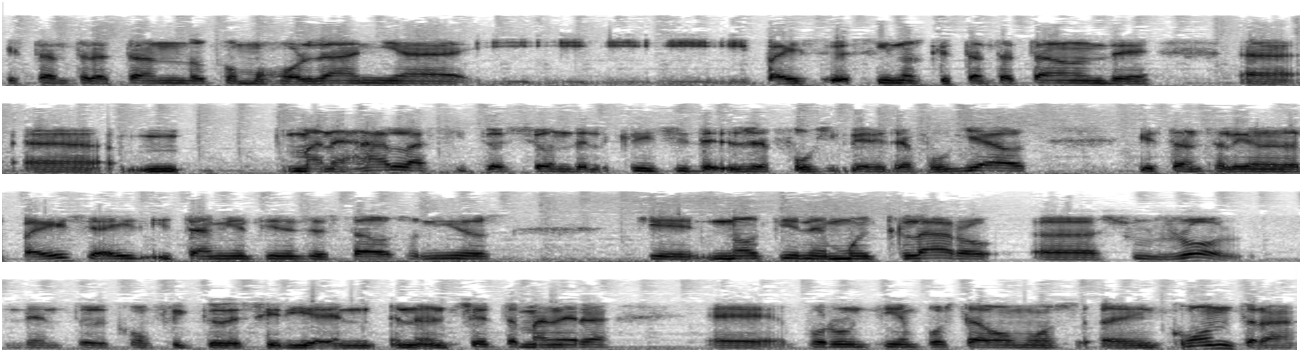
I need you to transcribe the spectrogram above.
que están tratando, como Jordania y, países vecinos, que están tratando de manejar la situación del crisis de, refugiados que están saliendo del país y, y también tienes Estados Unidos que no tiene muy claro uh, su rol dentro del conflicto de Siria. En, cierta manera, eh, por un tiempo estábamos en contra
